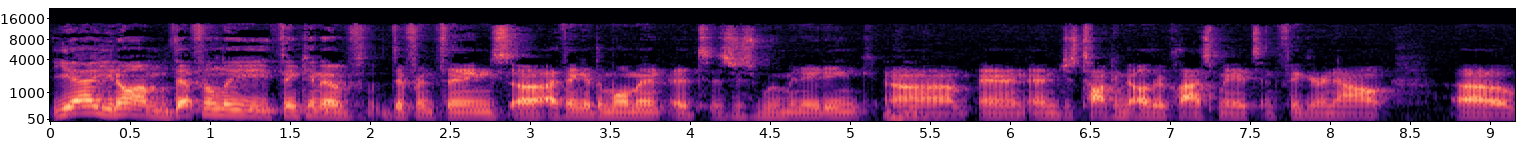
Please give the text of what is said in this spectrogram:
Yeah, you know, I'm definitely thinking of different things. Uh, I think at the moment it's, it's just ruminating mm-hmm. um, and and just talking to other classmates and figuring out, uh,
